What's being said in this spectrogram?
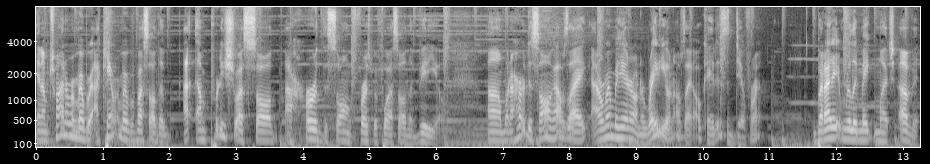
and I'm trying to remember. I can't remember if I saw the. I, am pretty sure I saw. I heard the song first before I saw the video. Um, when I heard the song, I was like, I remember hearing it on the radio, and I was like, okay, this is different. But I didn't really make much of it.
